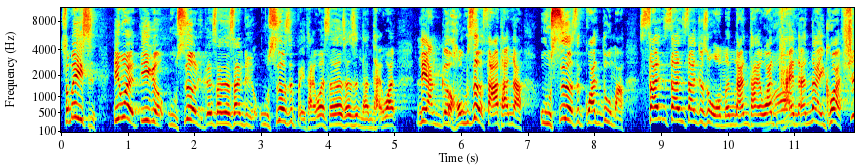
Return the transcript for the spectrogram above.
什么意思？因为第一个五四二旅跟三三三旅，五四二是北台湾，三三三是南台湾，两个红色沙滩呐、啊。五四二是关渡嘛，三三三就是我们南台湾、哦、台南那一块，是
